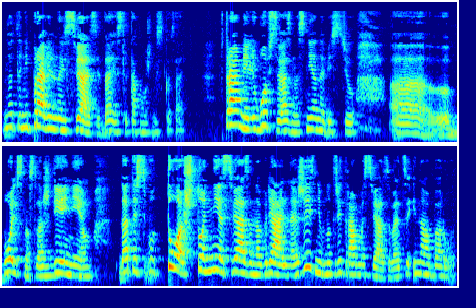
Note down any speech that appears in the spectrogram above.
ну, это неправильные связи, да, если так можно сказать. В травме любовь связана с ненавистью, э, боль с наслаждением, да, то есть вот то, что не связано в реальной жизни, внутри травмы связывается, и наоборот.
